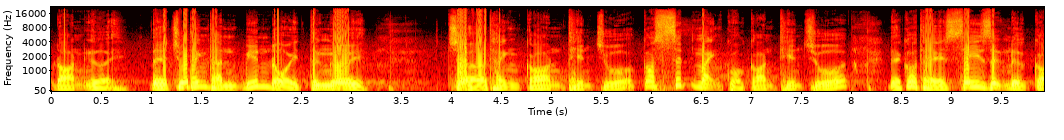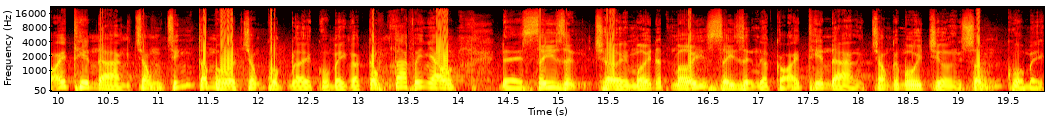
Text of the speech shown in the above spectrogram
đón người, Để Chúa Thánh Thần biến đổi từng người trở thành con Thiên Chúa, có sức mạnh của con Thiên Chúa để có thể xây dựng được cõi thiên đàng trong chính tâm hồn trong cuộc đời của mình và công tác với nhau để xây dựng trời mới đất mới, xây dựng được cõi thiên đàng trong cái môi trường sống của mình.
